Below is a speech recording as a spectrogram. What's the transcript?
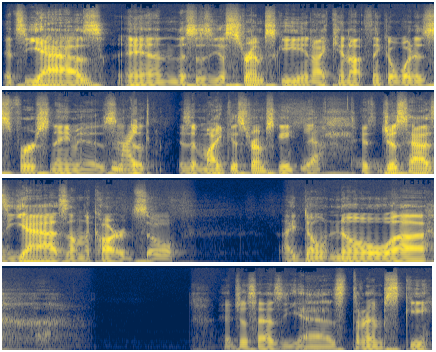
it's Yaz, and this is Yastrzemski, and I cannot think of what his first name is. It does- is it Mike Yastrzemski? Yeah. It just has Yaz on the card, so I don't know. Uh, it just has Yastrzemski.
